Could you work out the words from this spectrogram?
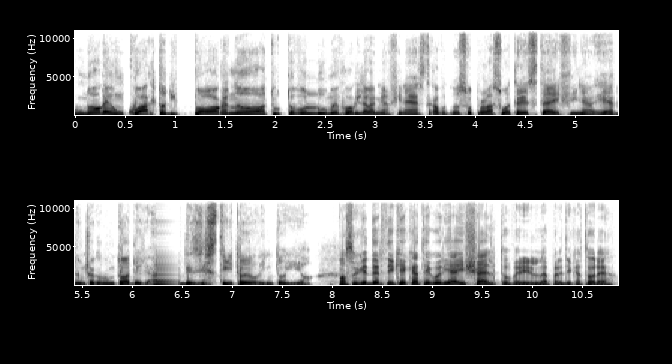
un'ora e un quarto di porno a tutto volume fuori dalla mia finestra, proprio sopra la sua testa, e, fine- e ad un certo punto ha, de- ha desistito e ho vinto io. Posso chiederti che categoria hai scelto per il predicatore?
